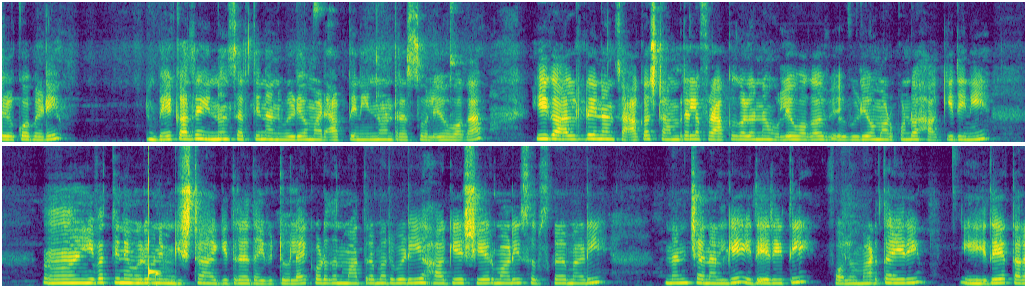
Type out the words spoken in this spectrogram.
ತಿಳ್ಕೊಬೇಡಿ. ಬೇಕಾದರೆ ಇನ್ನೊಂದು ಸರ್ತಿ ನಾನು ವಿಡಿಯೋ ಮಾಡಿ ಹಾಕ್ತೀನಿ, ಇನ್ನೊಂದು ಡ್ರೆಸ್ ಹೊಲಿಯುವಾಗ. ಈಗ ಆಲ್ರೆಡಿ ನಾನು ಸಾಕಷ್ಟು ಅಂಬ್ರೆಲ್ಲ ಫ್ರಾಕ್ಗಳನ್ನು ಹೊಲಿಯುವಾಗ ವಿಡಿಯೋ ಮಾಡಿಕೊಂಡು ಹಾಕಿದ್ದೀನಿ ಇವತ್ತಿನ ವಿಡಿಯೋ ನಿಮ್ಗೆ ಇಷ್ಟ ಆಗಿದ್ದರೆ ದಯವಿಟ್ಟು ಲೈಕ್ ಕೊಡೋದನ್ನು ಮಾತ್ರ ಮರಬೇಡಿ. ಹಾಗೆ ಶೇರ್ ಮಾಡಿ ಸಬ್ಸ್ಕ್ರೈಬ್ ಮಾಡಿ. ನನ್ನ ಚಾನಲ್ಗೆ ಇದೇ ರೀತಿ ಫಾಲೋ ಮಾಡ್ತಾಯಿರಿ ಇದೇ ಥರ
